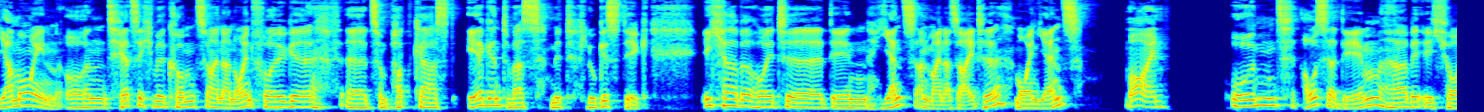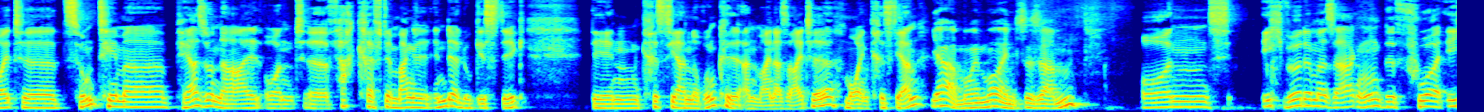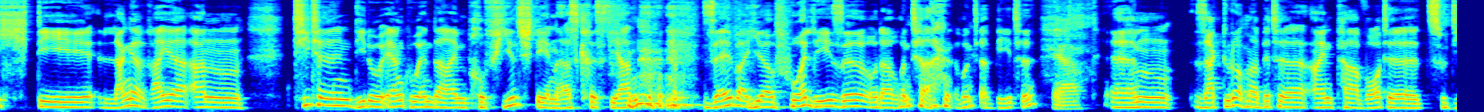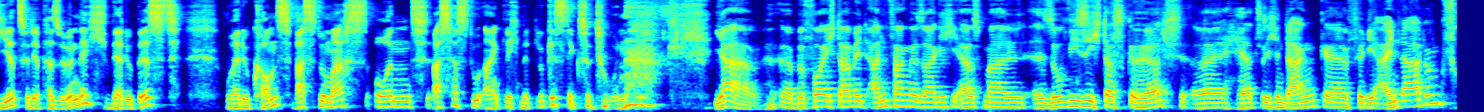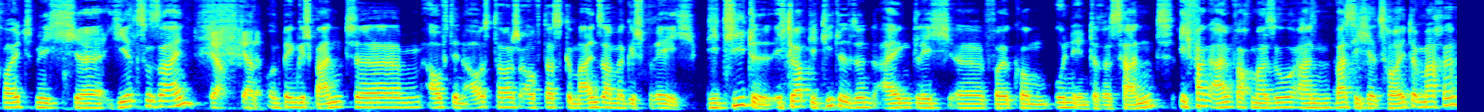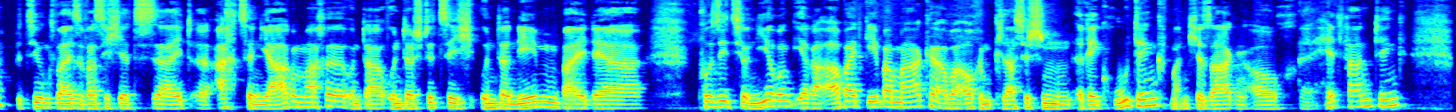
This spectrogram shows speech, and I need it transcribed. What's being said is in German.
Ja, moin und herzlich willkommen zu einer neuen Folge äh, zum Podcast Irgendwas mit Logistik. Ich habe heute den Jens an meiner Seite. Moin, Jens. Moin. Und außerdem habe ich heute zum Thema Personal und äh, Fachkräftemangel in der Logistik den Christian Runkel an meiner Seite. Moin, Christian. Ja, moin, moin zusammen. Und ich würde mal sagen, bevor ich die lange Reihe an Titeln, die du irgendwo in deinem Profil stehen hast, Christian, selber hier vorlese oder runter, runterbete. Ja. Ähm, sag du doch mal bitte ein paar Worte zu dir, zu dir persönlich, wer du bist, woher du kommst, was du machst und was hast du eigentlich mit Logistik zu tun? Ja, äh, bevor ich damit anfange, sage ich erstmal, äh, so wie sich das gehört, äh, herzlichen Dank äh, für die Einladung. Freut mich, äh, hier zu sein. Ja, gerne. Und bin gespannt ähm, auf den Austausch, auf das gemeinsame Gespräch. Die Titel, ich glaube, die Titel sind eigentlich äh, vollkommen uninteressant. Ich fange einfach mal so an, was ich jetzt heute mache, beziehungsweise was ich jetzt seit 18 Jahren mache. Und da unterstütze ich Unternehmen bei der Positionierung ihrer Arbeitgebermarke, aber auch im klassischen Recruiting. Manche sagen auch äh, Headhunting.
